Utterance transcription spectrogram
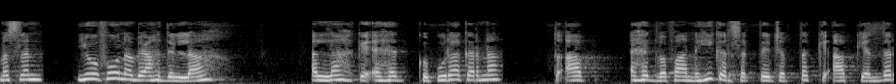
مثلاً، یوفون بعہد اللہ اللہ کے عہد کو پورا کرنا، تو آپ عہد وفا نہیں کر سکتے جب تک کہ آپ کے اندر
